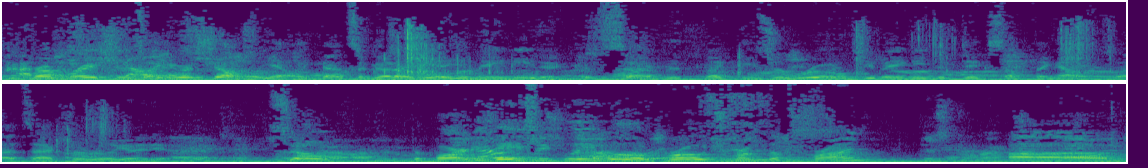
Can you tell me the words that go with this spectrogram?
preparations, like you were shovel, yeah, like that's a good idea. You may need it because uh, like these are ruins, you may need to dig something out. So that's actually a really good idea. So the party basically will approach from the front. Um,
